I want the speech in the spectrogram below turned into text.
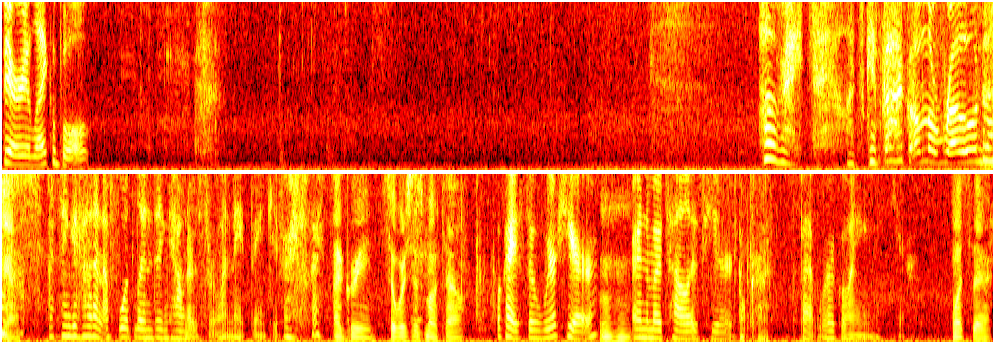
very likable. All right, let's get back on the road. Yes. I think I've had enough woodland encounters for one night. Thank you very much. Agreed. So where's this motel? Okay, so we're here, mm -hmm. and the motel is here, Okay. but we're going here. What's there?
